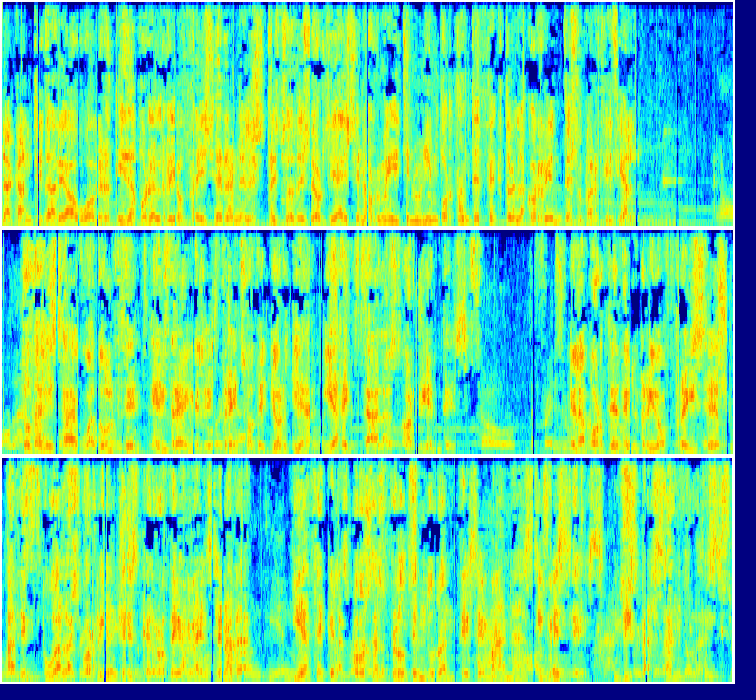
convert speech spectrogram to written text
La cantidad de agua vertida por el río Fraser en el estrecho de Georgia es enorme y tiene un importante efecto en la corriente superficial. Toda esa agua dulce entra en el estrecho de Georgia y afecta a las corrientes. El aporte del río Fraser acentúa las corrientes que rodean la ensenada y hace que las cosas floten durante semanas y meses, dispersándolas.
